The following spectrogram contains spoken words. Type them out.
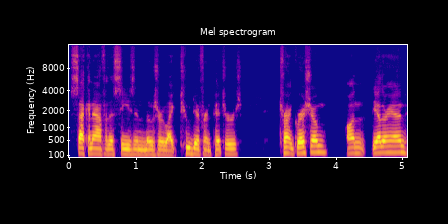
second half of the season, those are like two different pitchers. Trent Grisham, on the other hand,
